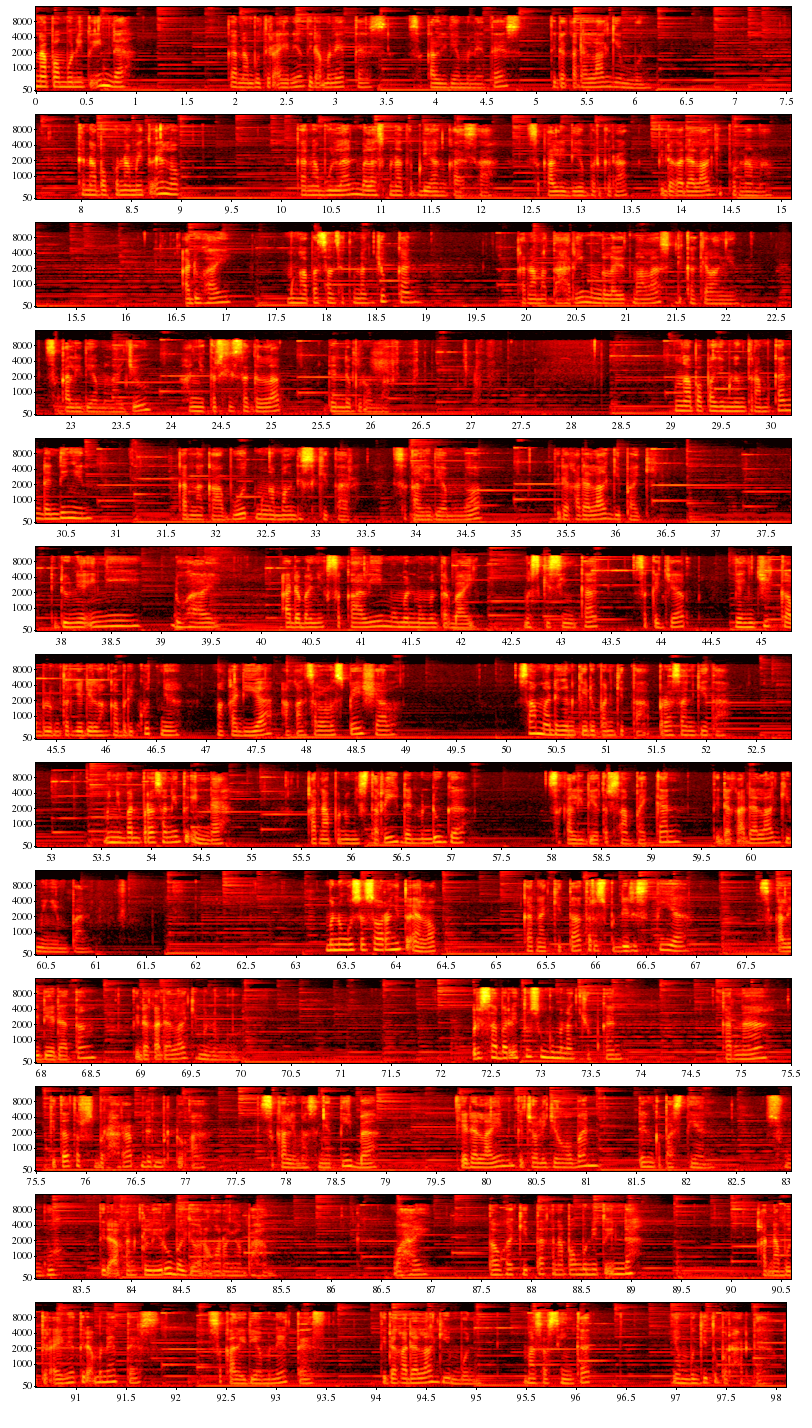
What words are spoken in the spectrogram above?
Kenapa embun itu indah? Karena butir airnya tidak menetes. Sekali dia menetes, tidak ada lagi embun. Kenapa purnama itu elok? Karena bulan balas menatap di angkasa. Sekali dia bergerak, tidak ada lagi purnama. Aduhai, mengapa sunset menakjubkan? Karena matahari menggelayut malas di kaki langit. Sekali dia melaju, hanya tersisa gelap dan debu ombak. Mengapa pagi menenteramkan dan dingin? Karena kabut mengambang di sekitar. Sekali dia menguap, tidak ada lagi pagi. Di dunia ini, duhai, ada banyak sekali momen-momen terbaik, meski singkat, sekejap, yang jika belum terjadi langkah berikutnya, maka dia akan selalu spesial. Sama dengan kehidupan kita, perasaan kita. Menyimpan perasaan itu indah, karena penuh misteri dan menduga. Sekali dia tersampaikan, tidak ada lagi menyimpan. Menunggu seseorang itu elok, karena kita terus berdiri setia. Sekali dia datang, tidak ada lagi menunggu. Bersabar itu sungguh menakjubkan, karena kita terus berharap dan berdoa. Sekali masanya tiba, tiada lain kecuali jawaban dan kepastian. Sungguh tidak akan keliru bagi orang-orang yang paham. Wahai, Tahukah kita kenapa embun itu indah? Karena butir airnya tidak menetes. Sekali dia menetes, tidak ada lagi embun. Masa singkat yang begitu berharga.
